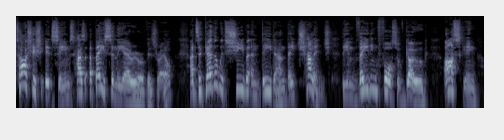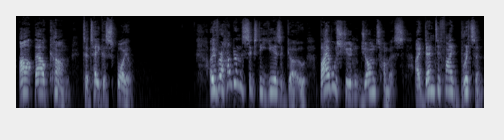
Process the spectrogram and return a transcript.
Tarshish, it seems, has a base in the area of Israel, and together with Sheba and Dedan, they challenge the invading force of Gog, asking, Art thou come to take a spoil? Over 160 years ago, Bible student John Thomas identified Britain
